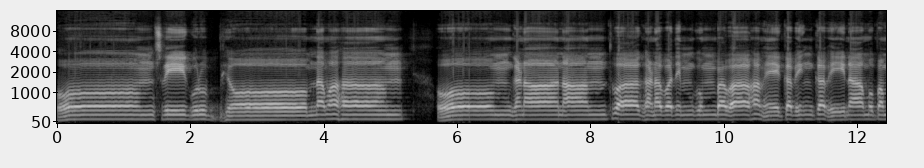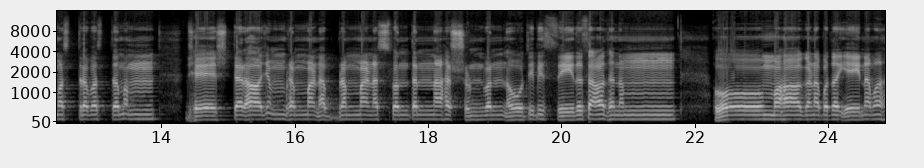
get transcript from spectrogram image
ಓಂ ಶ್ರೀ ಗುರುಭ್ಯೋ ನಮಃ. ಓಂ ಗಣಾನಾಂತ್ವ ಗಣಪತಿಂ ಗುಂಬವಾಹಮೇಕಭಿಂಕಭೀನಾಮುಪಮಸ್ತ್ರವಸ್ತಮಂ ಜ್ಯೇಷ್ಠರಾಜಂ ಬ್ರಹ್ಮಣ ಬ್ರಹ್ಮಣ ಬ್ರಹ್ಮಣಸ್ವಂತನ್ನಃ ಶೃಣ್ವನ್ನೋತಿಭಿः ಸೇದಸಾಧನಂ ಓಂ ಮಹಾಗಣಪತಯೇ ನಮಃ.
